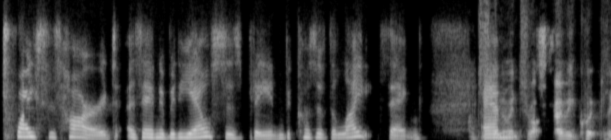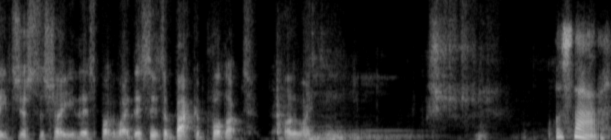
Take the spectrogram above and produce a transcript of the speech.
twice as hard as anybody else's brain because of the light thing. I'm just going to Um, interrupt very quickly just to show you this, by the way. This is a backer product, by the way. What's that?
